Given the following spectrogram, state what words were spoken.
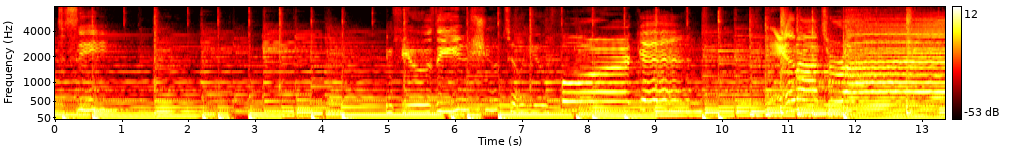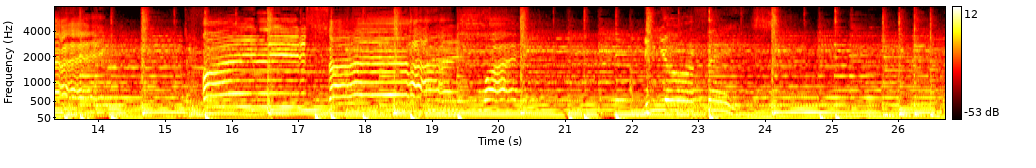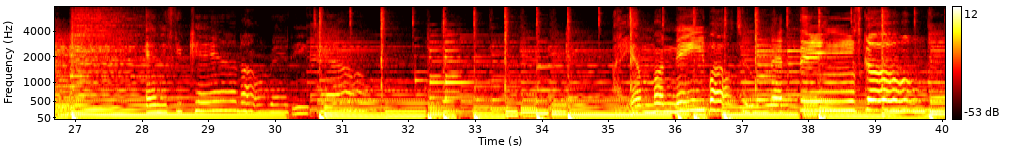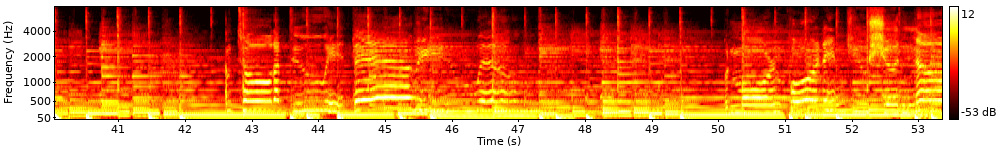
to see. Confuse the issue till you fall. Am unable to let things go. I'm told I do it very well. But more important, you should know.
